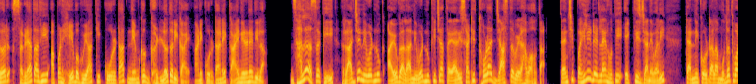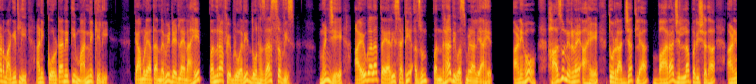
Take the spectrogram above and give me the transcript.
तर सगळ्यात आधी आपण हे बघूया की कोर्टात नेमकं घडलं तरी काय आणि कोर्टाने काय निर्णय दिला. झालं असं की राज्य निवडणूक आयोगाला निवडणुकीच्या तयारीसाठी थोडा जास्त वेळ हवा होता. त्यांची पहिली डेडलाईन होती एकतीस जानेवारी. त्यांनी कोर्टाला मुदतवाढ मागितली आणि कोर्टाने ती मान्य केली. त्यामुळे आता नवी डेडलाईन आहे पंधरा फेब्रुवारी दोन हजार सव्वीस. म्हणजे आयोगाला तयारीसाठी अजून पंधरा दिवस मिळाले आहेत. आणि हो हा जो निर्णय आहे तो राज्यातल्या बारा जिल्हा परिषदा आणि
